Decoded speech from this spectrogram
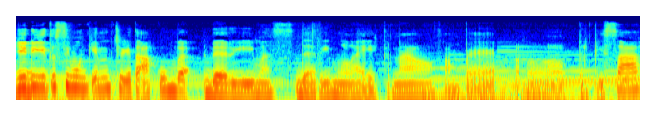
Jadi itu sih mungkin cerita aku mbak dari mas dari mulai kenal sampai uh, berpisah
